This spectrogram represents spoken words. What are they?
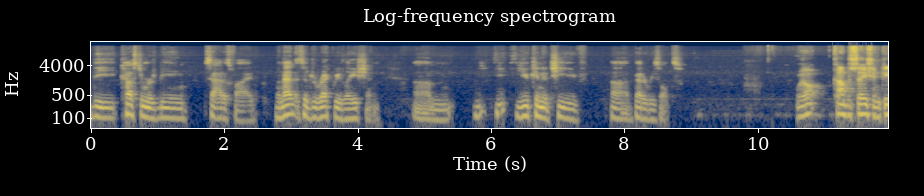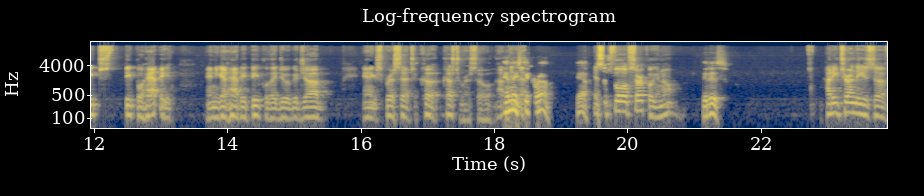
the customers being satisfied, when that is a direct relation, um, you can achieve uh, better results. Well, compensation keeps people happy, and you got happy people. They do a good job and express that to cu- customers. So I and they stick around. Yeah, it's a full circle, you know. It is. How do you turn these uh,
